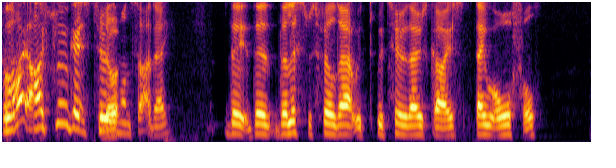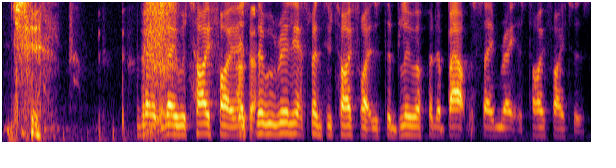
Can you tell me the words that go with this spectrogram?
Well, I, I flew against two of them on Saturday the, the, the list was filled out with, with two of those guys. They were awful. they, they, were TIE fighters. Okay. They were really expensive TIE fighters that blew up at about the same rate as TIE fighters.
